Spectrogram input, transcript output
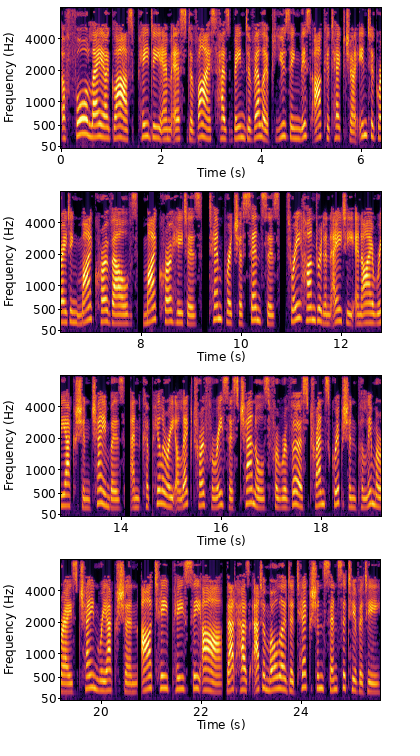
A four-layer glass PDMS device has been developed using this architecture integrating microvalves, microheaters, temperature sensors, 380 Ni reaction chambers, and capillary electrophoresis channels for reverse transcription polymerase chain reaction that has attomolar detection sensitivity.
